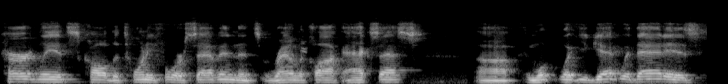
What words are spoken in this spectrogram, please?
Currently, it's called the 24 7. That's round the clock access. Uh, and what, what you get with that is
